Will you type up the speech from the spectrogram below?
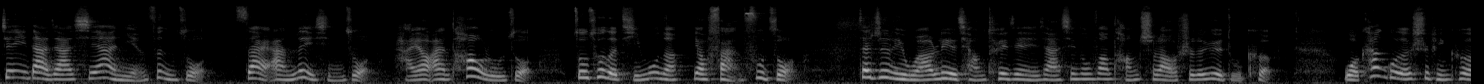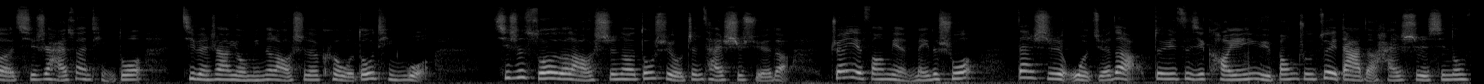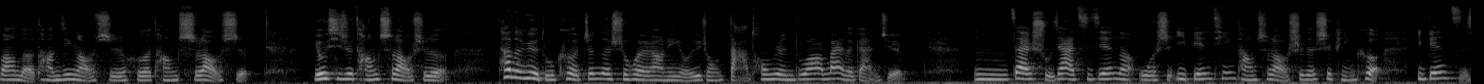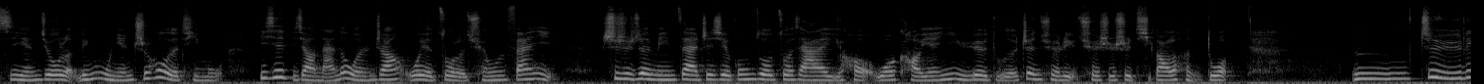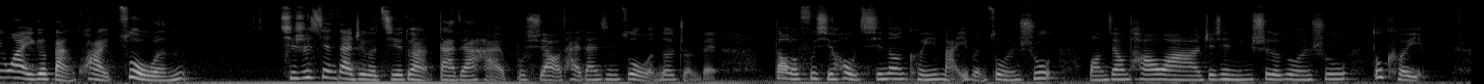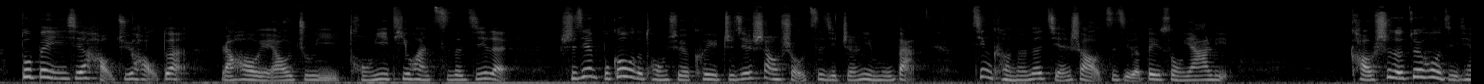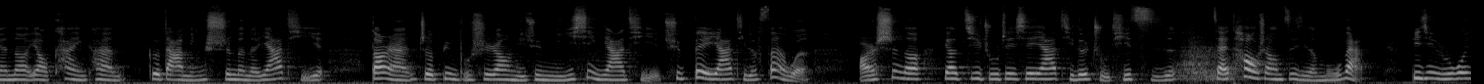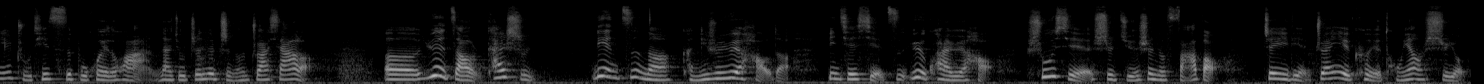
建议大家先按年份做，再按类型做，还要按套路做。做错的题目呢，要反复做。在这里，我要列强推荐一下新东方唐迟老师的阅读课。我看过的视频课其实还算挺多，基本上有名的老师的课我都听过。其实所有的老师呢，都是有真才实学的，专业方面没得说。但是我觉得，对于自己考研英语帮助最大的还是新东方的唐静老师和唐迟老师，尤其是唐迟老师的，他的阅读课真的是会让你有一种打通任督二脉的感觉。嗯，在暑假期间呢，我是一边听唐迟老师的视频课，一边仔细研究了零五年之后的题目，一些比较难的文章我也做了全文翻译。事实证明，在这些工作做下来以后，我考研英语阅读的正确率确实是提高了很多。嗯，至于另外一个板块作文，其实现在这个阶段大家还不需要太担心作文的准备。到了复习后期呢，可以买一本作文书，王江涛啊这些名师的作文书都可以，多背一些好句好段，然后也要注意同义替换词的积累。时间不够的同学可以直接上手自己整理模板，尽可能的减少自己的背诵压力。考试的最后几天呢，要看一看各大名师们的押题。当然，这并不是让你去迷信押题、去背押题的范文，而是呢要记住这些押题的主题词，再套上自己的模板。毕竟，如果你主题词不会的话，那就真的只能抓瞎了。呃，越早开始。练字呢，肯定是越好的，并且写字越快越好。书写是决胜的法宝，这一点专业课也同样适用。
